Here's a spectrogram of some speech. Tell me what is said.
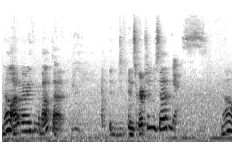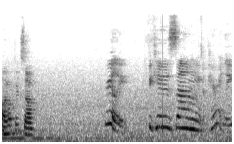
No, I don't know anything about that. Inscryption, you said? Yes. No, I don't think so. Really? Because um, apparently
